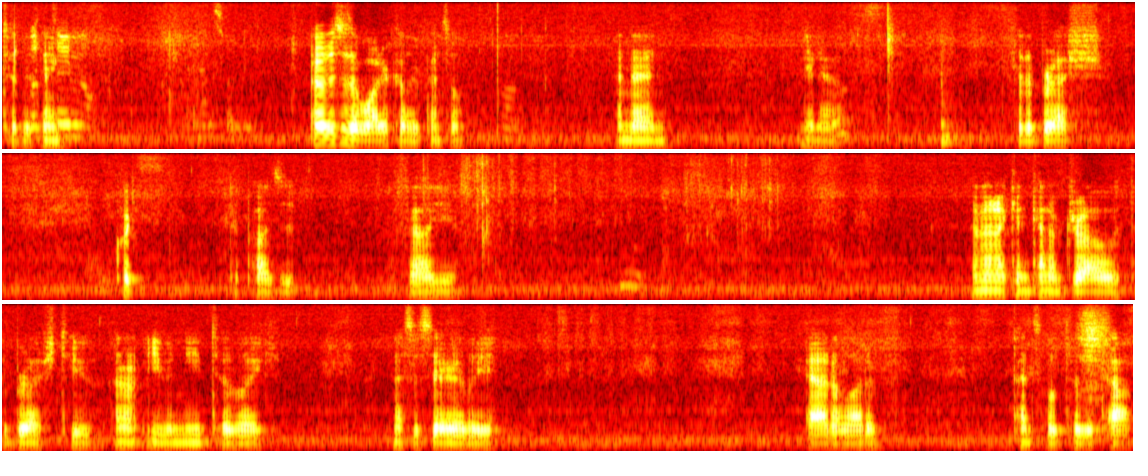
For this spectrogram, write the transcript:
to the What thing. Oh, this is a watercolor pencil, Oh. and then you know for the brush, quick deposit value. And then I can kind of draw with the brush too. I don't even need to like necessarily add a lot of pencil to the top.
